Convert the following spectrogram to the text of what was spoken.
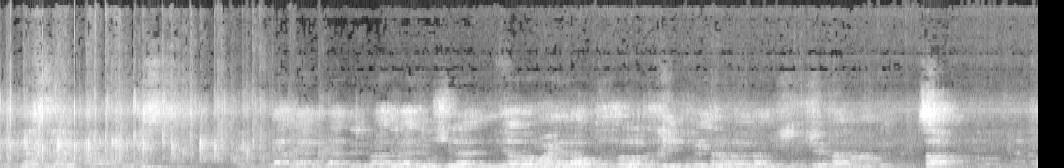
لقيت نفسي لا يعني بجد دلوقتي بقت المشكلة إن في أدوار معينة لو بتتطلب تدخين فبقيت أنا بقى لا مش مش هينفع اعمل كده. صح؟ ف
